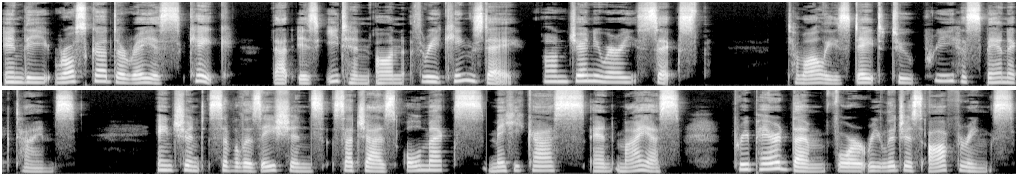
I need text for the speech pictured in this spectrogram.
in the Rosca de Reyes cake that is eaten on Three Kings Day on January 6th. Tamales date to pre Hispanic times. Ancient civilizations such as Olmecs, Mexicas, and Mayas prepared them for religious offerings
